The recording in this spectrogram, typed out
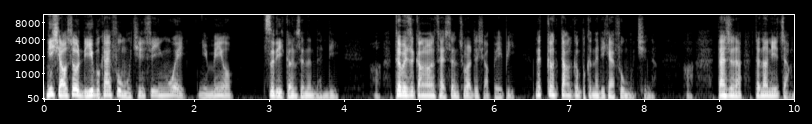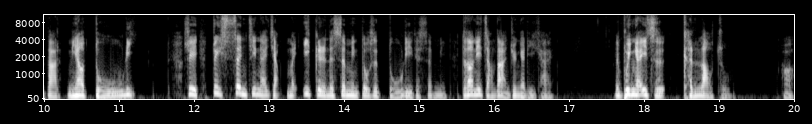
你小时候离不开父母亲，是因为你没有自力更生的能力啊，特别是刚刚才生出来的小 baby，那更当然更不可能离开父母亲了啊。但是呢，等到你长大了，你要独立，所以对圣经来讲，每一个人的生命都是独立的生命。等到你长大，你就应该离开，你不应该一直啃老族啊。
